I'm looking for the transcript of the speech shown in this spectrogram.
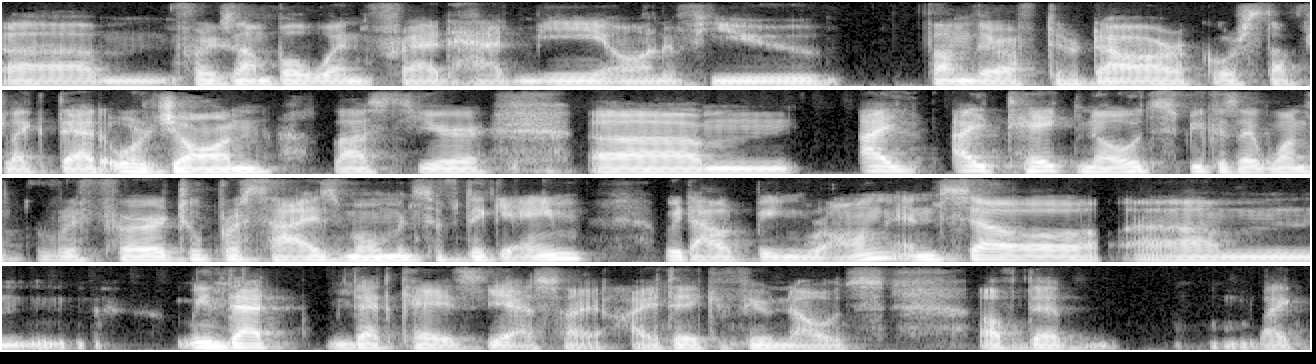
um for example when fred had me on a few thunder after dark or stuff like that or john last year um I, I take notes because I want to refer to precise moments of the game without being wrong. And so um, in that in that case, yes, I, I take a few notes of the like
